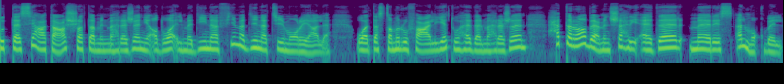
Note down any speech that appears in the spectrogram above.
التاسعة عشرة من مهرجان أضواء المدينة في مدينة مونريال. وتستمر فعالية هذا المهرجان حتى الرابع من شهر آذار مارس المقبل.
